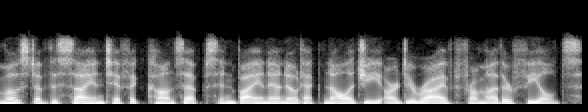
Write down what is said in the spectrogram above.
Most of the scientific concepts in bionanotechnology are derived from other fields.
